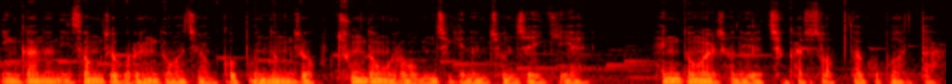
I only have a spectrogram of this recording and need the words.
인간은 이성적으로 행동하지 않고 본능적 충동으로 움직이는 존재이기에 행동을 전혀 예측할 수 없다고 보았다.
